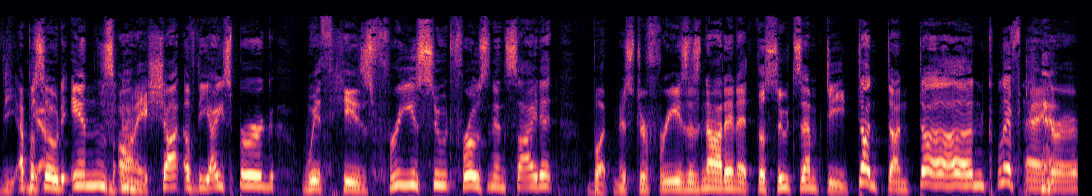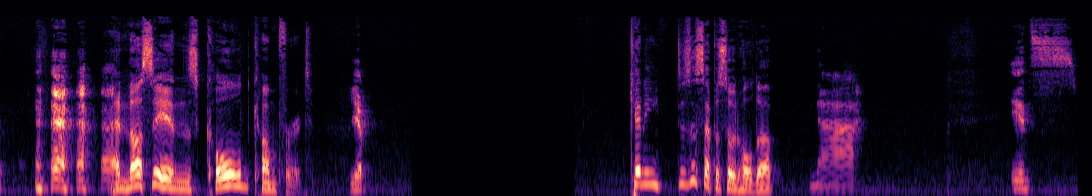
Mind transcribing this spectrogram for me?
the episode ends on a shot of the iceberg with his freeze suit frozen inside it, but Mr. Freeze is not in it. The suit's empty. Dun dun dun! Cliffhanger! and thus ends Cold Comfort. Yep. Kenny, does this episode hold up? Nah. It's.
